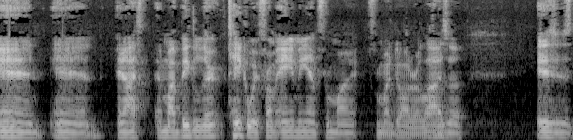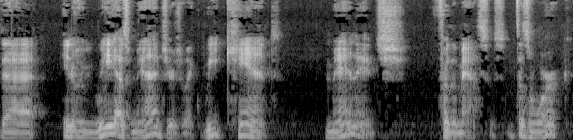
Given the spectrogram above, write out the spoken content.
and and and I and my big le- takeaway from Amy and from my from my daughter Eliza is is that you know we as managers like we can't manage for the masses. It doesn't work.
